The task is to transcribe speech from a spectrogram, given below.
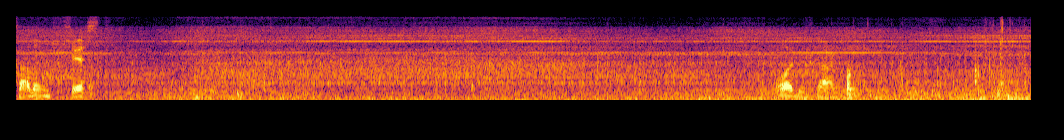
Salão de festa. Olhos d'água. As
